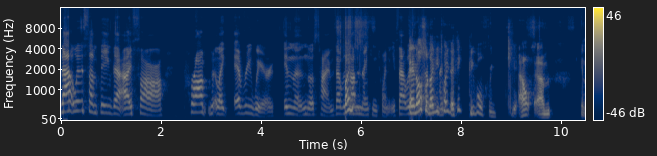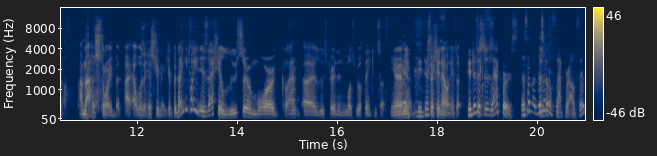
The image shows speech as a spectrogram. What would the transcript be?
That was something that I saw prom like everywhere in the in those times. That was But- not the 1920s. That was and also that was 1920s, I think people forget. I don't, um, you know, I'm not a historian, but I, I was a history major. But 1920 is actually a looser, more glam, uh, loose period than most people think and stuff. You know what I mean? they dress, Especially now. So, they're just like is- flappers. That's not that's not a- a flapper outfit.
